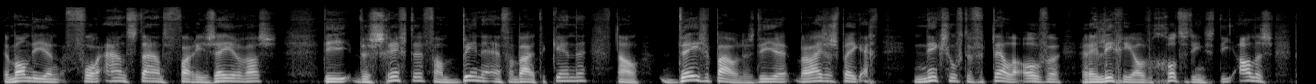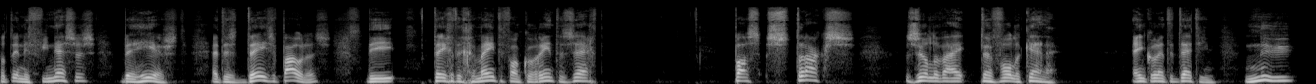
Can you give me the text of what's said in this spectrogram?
De man die een vooraanstaand fariseer was, die de schriften van binnen en van buiten kende. Nou, deze Paulus, die je bij wijze van spreken echt niks hoeft te vertellen over religie, over godsdienst, die alles tot in de finesses beheerst. Het is deze Paulus die tegen de gemeente van Korinthe zegt: Pas straks zullen wij ten volle kennen. 1 Korinthe 13. Nu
